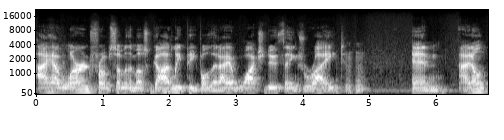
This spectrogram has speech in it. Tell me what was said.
I have learned from some of the most godly people that I have watched do things right. Mm-hmm. And I don't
